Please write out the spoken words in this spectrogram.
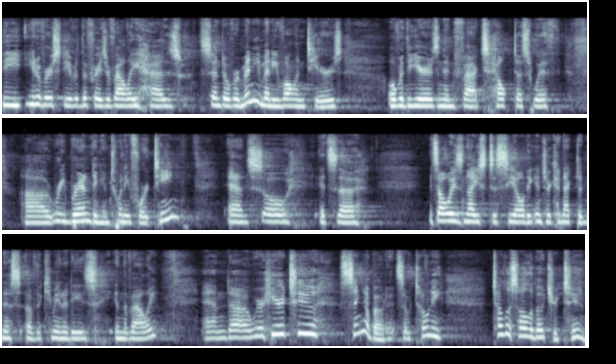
the University of the Fraser Valley has sent over many, many volunteers over the years and, in fact, helped us with uh, rebranding in 2014. And so it's, uh, it's always nice to see all the interconnectedness of the communities in the valley. And uh, we're here to sing about it. So, Tony, tell us all about your tune.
